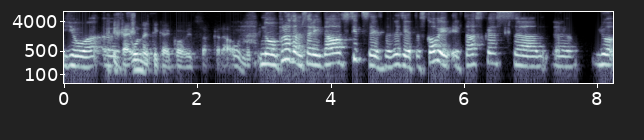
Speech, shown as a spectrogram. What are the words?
Jo, ne tikai, un ne tikai Covid sakarā. Nu, protams, arī daudz citas lietas, bet redziet, tas Covid ir tas, kas jo,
